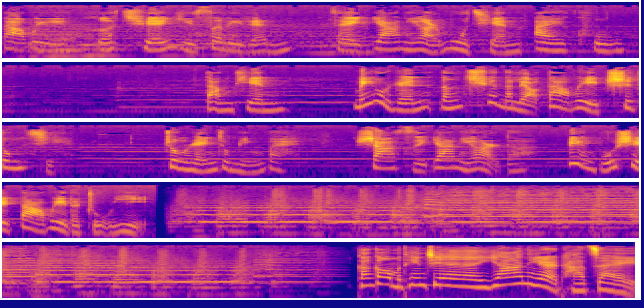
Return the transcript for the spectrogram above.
大卫和全以色列人在亚尼尔墓前哀哭。当天，没有人能劝得了大卫吃东西，众人就明白，杀死亚尼尔的并不是大卫的主意。刚刚我们听见亚尼尔他在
